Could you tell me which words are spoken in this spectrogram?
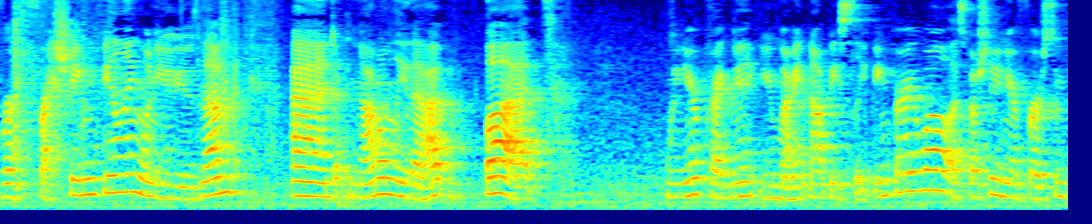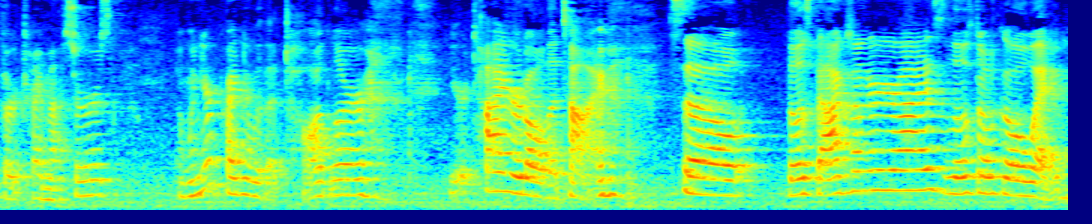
refreshing feeling when you use them. And not only that, but when you're pregnant, you might not be sleeping very well, especially in your first and third trimesters. And when you're pregnant with a toddler, you're tired all the time. So those bags under your eyes, those don't go away.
